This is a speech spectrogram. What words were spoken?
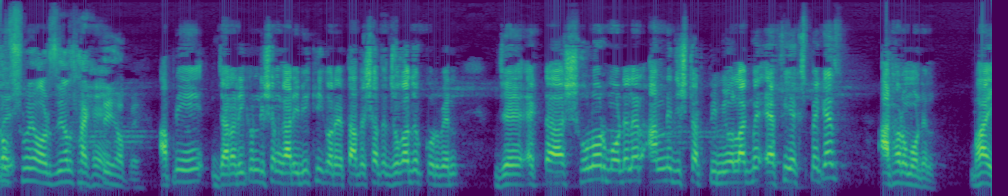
সবসময় অরিজিনাল থাকতেই হবে। আপনি যারা রিকন্ডিশন গাড়ি বিক্রি করে তাদের সাথে যোগাযোগ করবেন যে একটা ষোলোর মডেলের আনরেজিস্টার্ড প্রিমিয়াম লাগবে এফি এক্স প্যাকেজ আঠারো মডেল ভাই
